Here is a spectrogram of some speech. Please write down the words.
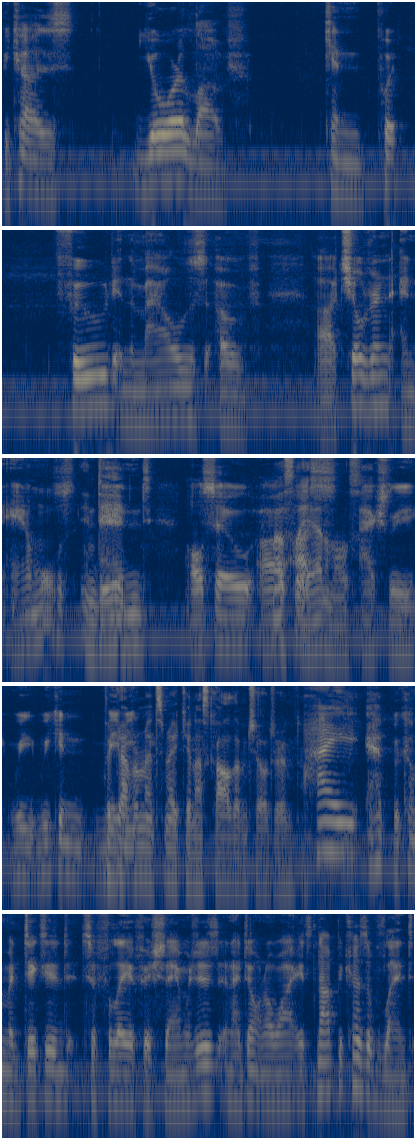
because your love can put food in the mouths of uh, children and animals. Indeed. And also uh, Mostly us. animals. Actually, we, we can The maybe government's making us call them children. I have become addicted to filet of fish sandwiches, and I don't know why. It's not because of Lent.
